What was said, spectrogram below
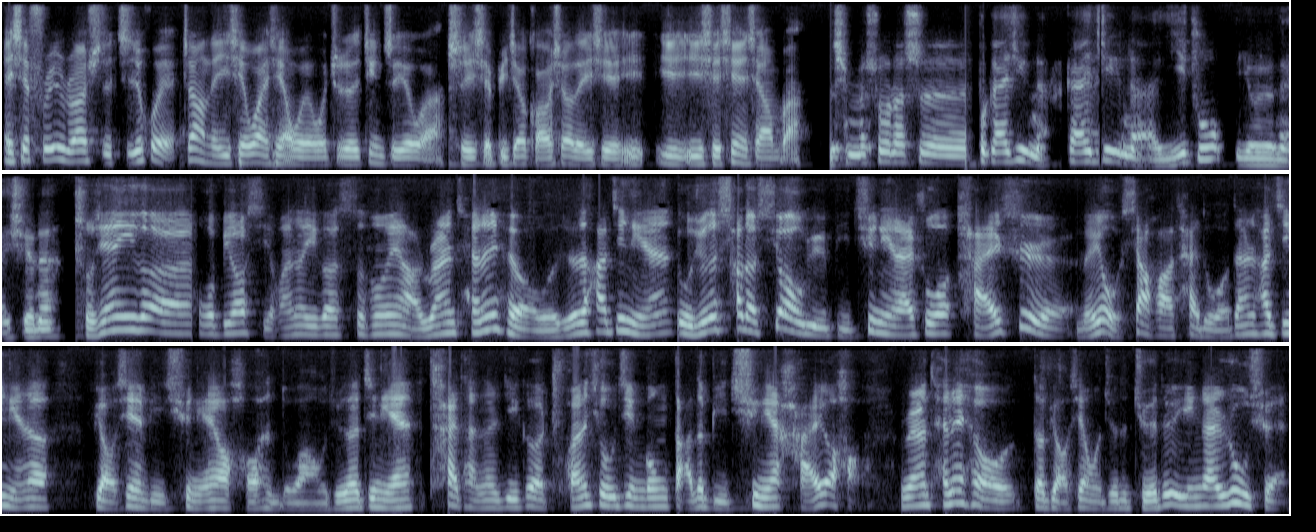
那些 free rush 的机会，这样的一些外线位，我觉得进职业碗是一些比较搞笑的一些一一一些现象吧。前面说的是不该进的，该进的遗珠又有哪些呢？首先一个我比较喜欢的一个四分卫啊，Ryan Tenhill，我觉得他今年，我觉得他的效率比去年来说还是没有下滑太多，但是他今年的表现比去年要好很多啊。我觉得今年泰坦的一个传球进攻打得比去年还要好，Ryan Tannehill 的表现，我觉得绝对应该入选。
